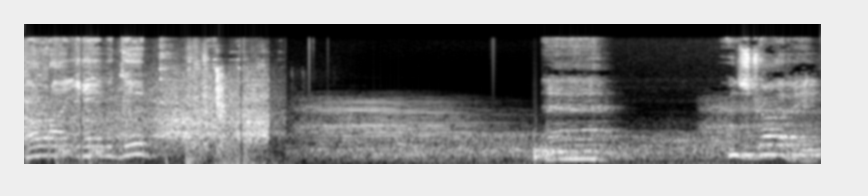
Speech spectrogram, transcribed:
Alright, yeah, we're good. Uh, who's driving?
